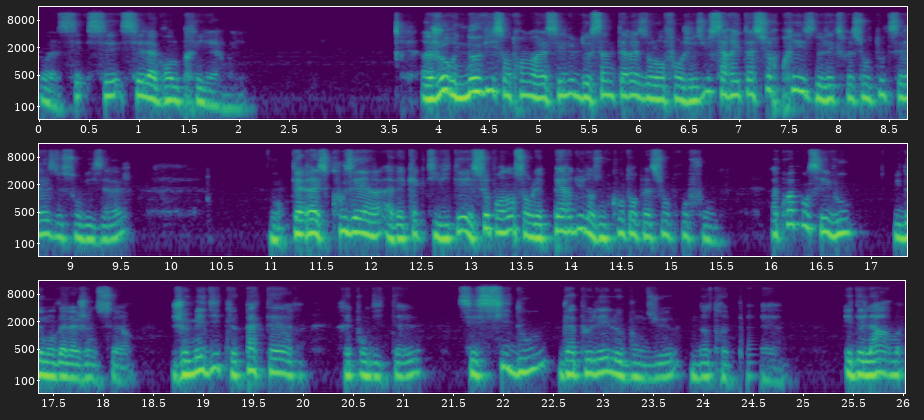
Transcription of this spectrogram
Voilà. c'est la grande prière. Un jour, une novice entrant dans la cellule de Sainte Thérèse de l'Enfant Jésus s'arrêta surprise de l'expression toute céleste de son visage. Thérèse cousait avec activité et cependant semblait perdue dans une contemplation profonde. À quoi pensez-vous? lui demanda la jeune sœur. Je médite le pater, répondit-elle. C'est si doux d'appeler le bon Dieu notre Père. Et des larmes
